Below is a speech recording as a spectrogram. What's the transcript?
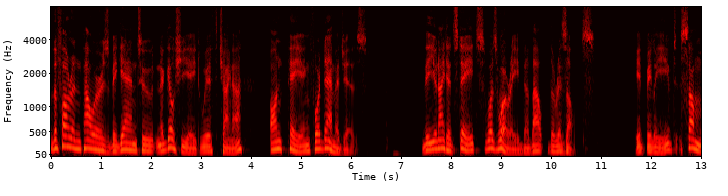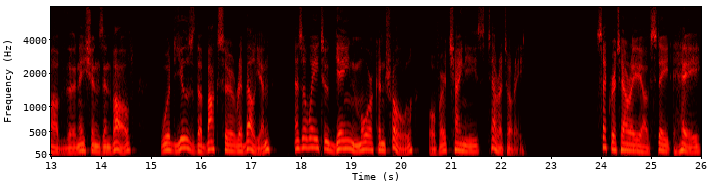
The foreign powers began to negotiate with China on paying for damages. The United States was worried about the results. It believed some of the nations involved would use the Boxer Rebellion as a way to gain more control over Chinese territory. Secretary of State Hay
